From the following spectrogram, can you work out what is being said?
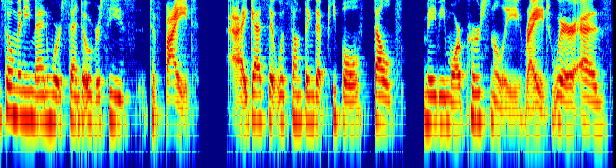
so many men were sent overseas to fight. I guess it was something that people felt maybe more personally, right? Whereas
